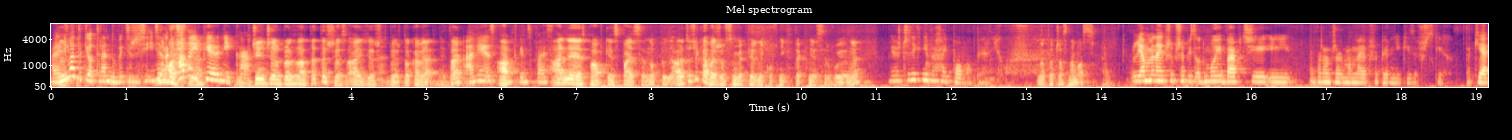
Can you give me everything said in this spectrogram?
Ale nie jest- ma takiego trendu, wiecie, że się idzie No na właśnie. kawę i piernika. Gingerbread latte też jest, a idziesz, wiesz, do kawiarni, tak? A nie jest A- pumpkin spice. A nie jest pumpkin spice, no p- ale to ciekawe, że w sumie pierników nikt tak nie serwuje, nie? Jeszcze nikt nie wyhypował pierników. No to czas na was. Ja mam najlepszy przepis od mojej babci i uważam, że mam najlepsze pierniki ze wszystkich. Takie,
